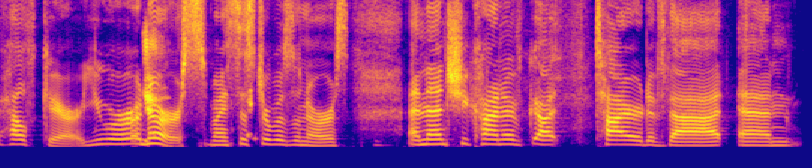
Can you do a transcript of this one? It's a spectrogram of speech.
healthcare. You were a nurse. My sister was a nurse. And then she kind of got tired of that and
